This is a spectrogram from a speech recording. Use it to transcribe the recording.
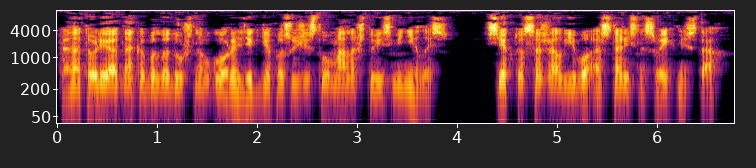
Анатолию, однако, было душно в городе, где по существу мало что изменилось. Все, кто сажал его, остались на своих местах.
